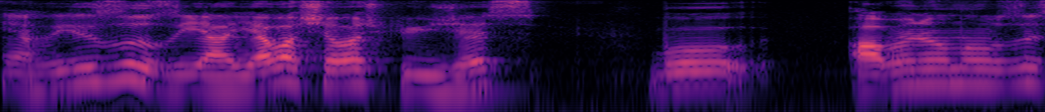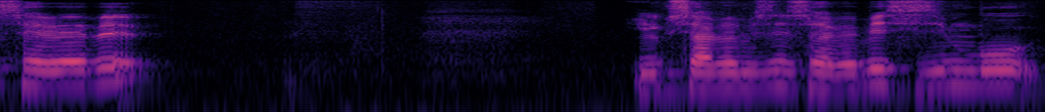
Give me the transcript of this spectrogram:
ya hızlı hızlı ya yavaş yavaş büyüyeceğiz. Bu abone olmamızın sebebi yükselmemizin sebebi sizin bu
